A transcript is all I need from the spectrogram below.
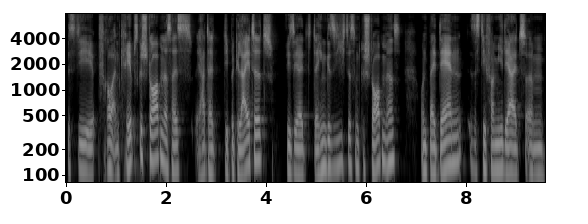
ist die Frau an Krebs gestorben, das heißt, er hat halt die begleitet, wie sie halt dahingesiegt ist und gestorben ist. Und bei Dan ist die Familie halt, ähm,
